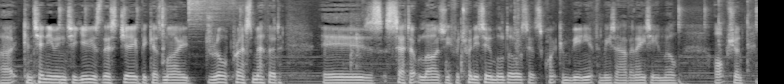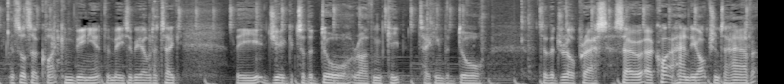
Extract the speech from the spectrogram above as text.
uh, continuing to use this jig because my drill press method is set up largely for 22mm doors, so it's quite convenient for me to have an 18mm option. It's also quite convenient for me to be able to take the jig to the door rather than keep taking the door to the drill press. So uh, quite a handy option to have.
